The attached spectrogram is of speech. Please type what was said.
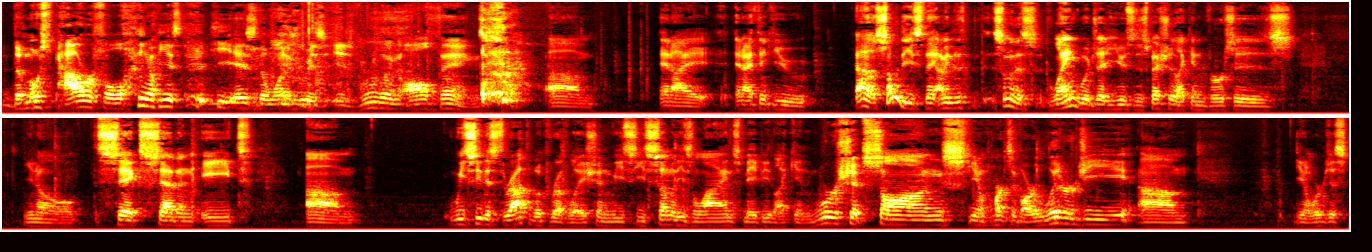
the most powerful. You know, he is he is the one who is is ruling all things. Um, and I and I think you. I don't know some of these things. I mean, some of this language that he uses, especially like in verses, you know, six, seven, eight. Um, we see this throughout the book of Revelation. We see some of these lines maybe like in worship songs, you know, parts of our liturgy. Um, you know, we're just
